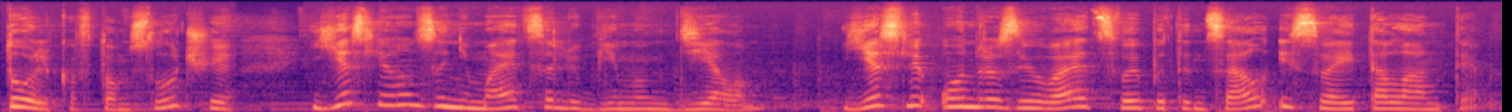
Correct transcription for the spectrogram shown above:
только в том случае, если он занимается любимым делом, если он развивает свой потенциал и свои таланты –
